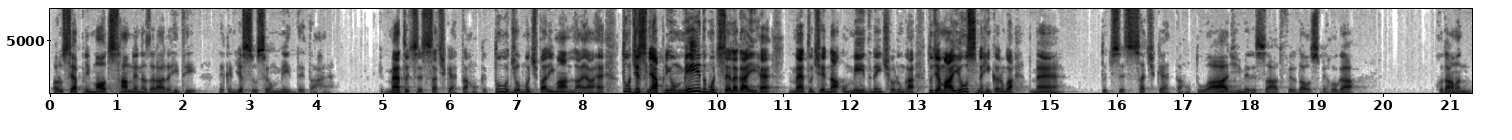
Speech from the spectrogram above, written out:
اور اسے اپنی موت سامنے نظر آ رہی تھی۔ لیکن یسو سے امید دیتا ہے کہ میں تجھ سے سچ کہتا ہوں کہ تو جو مجھ پر ایمان لایا ہے، تو جس نے اپنی امید مجھ سے لگائی ہے، میں تجھے نا امید نہیں چھوڑوں گا، تجھے مایوس نہیں کروں گا۔ میں تجھ سے سچ کہتا ہوں، تو آج ہی میرے ساتھ فردوس میں ہوگا۔ خداون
